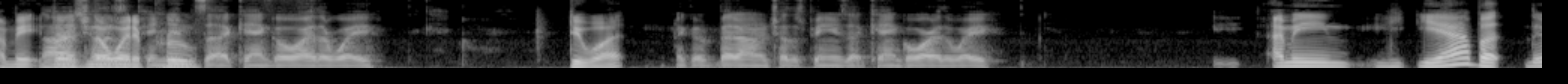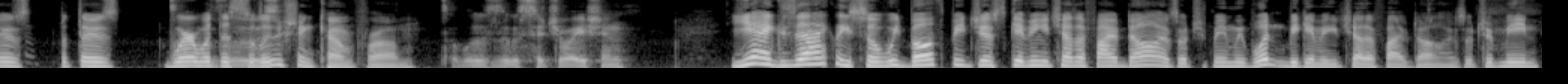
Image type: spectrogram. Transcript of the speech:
I mean, there's each no way to prove. that can't go either way. Do what? Make a bet on each other's opinions that can't go either way. I mean, yeah, but there's but there's where would the lose-lose. solution come from? It's a lose lose situation. Yeah, exactly. So we'd both be just giving each other five dollars, which would mean we wouldn't be giving each other five dollars, which would mean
